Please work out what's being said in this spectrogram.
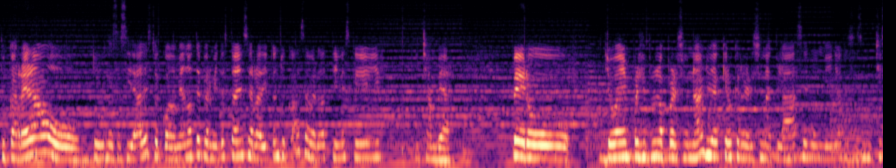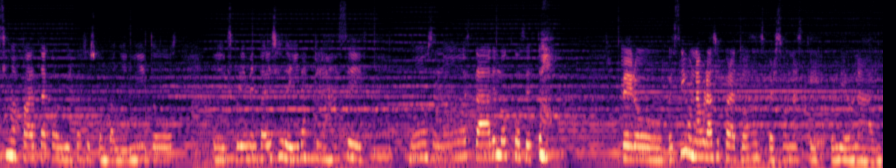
tu carrera o tus necesidades, tu economía no te permite estar encerradito en tu casa, ¿verdad? Tienes que ir y chambear. Pero yo, por ejemplo, en lo personal, yo ya quiero que regresen a clases, los niños les hace muchísima falta convivir con sus compañeritos, experimentar eso de ir a clases. No, o sea, no, está de locos esto. Pero, pues sí, un abrazo para todas esas personas que perdieron a alguien.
